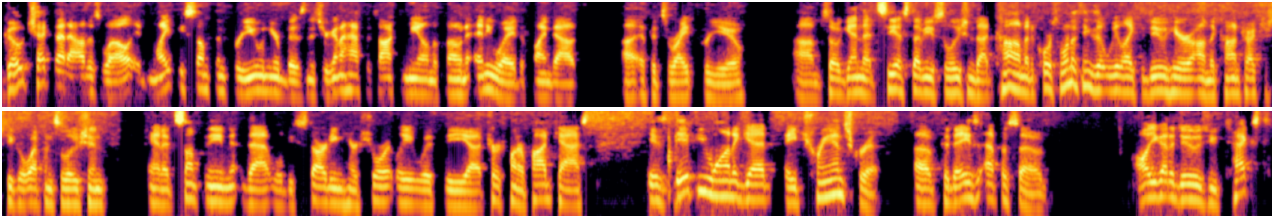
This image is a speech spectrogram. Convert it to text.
go check that out as well. It might be something for you and your business. You're going to have to talk to me on the phone anyway to find out uh, if it's right for you. Um, so again, that's cswsolution.com. And of course, one of the things that we like to do here on the Contractor Secret Weapon Solution, and it's something that we'll be starting here shortly with the uh, Church Planter podcast, is if you want to get a transcript of today's episode, all you got to do is you text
